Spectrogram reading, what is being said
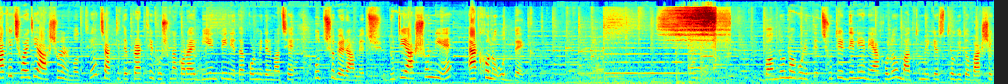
বাকি ছয়টি আসনের মধ্যে চারটিতে প্রার্থী ঘোষণা করায় বিএনপি নেতাকর্মীদের মাঝে উৎসবের আমেজ। দুটি আসন নিয়ে এখনও উদ্বেগ। বন্দরনগরীতে ছুটির দিনে নেওয়া হলো মাধ্যমিকের স্থগিত বার্ষিক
